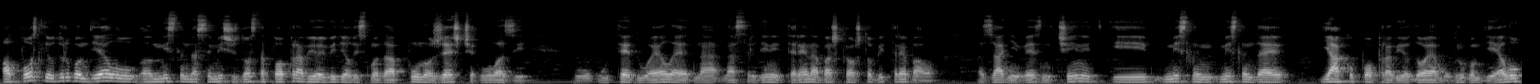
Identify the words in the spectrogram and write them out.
ali poslije u drugom dijelu e, mislim da se Mišić dosta popravio i vidjeli smo da puno žešće ulazi u, u te duele na, na sredini terena, baš kao što bi trebao zadnji vezni činiti i mislim, mislim da je jako popravio dojam u drugom dijelu,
